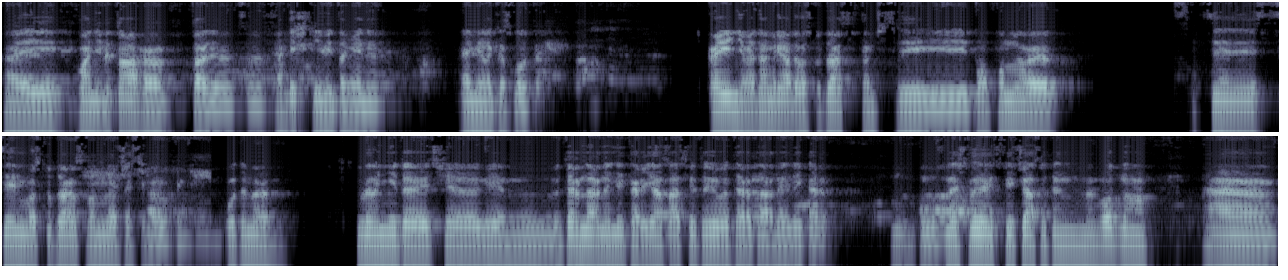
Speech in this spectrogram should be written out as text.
а і компанії Вітагро, Італія. Це захищені вітаміни, амінокислоти. В країні ведемо ряд господарств, в тому числі і по понори з цим господарством вже 6 років. Володимир Леонідович, е, він ветеринарний лікар, я за освітою ветеринарний лікар знайшли свій час один одного. Е,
